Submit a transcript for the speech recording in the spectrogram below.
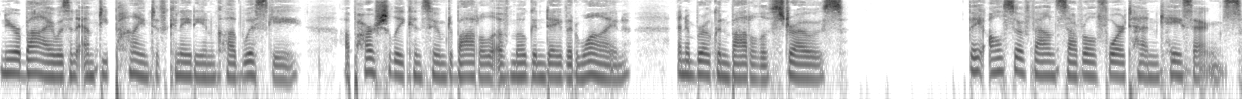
Nearby was an empty pint of Canadian Club whiskey, a partially consumed bottle of Mogen David wine, and a broken bottle of Stroh's. They also found several 410 casings.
